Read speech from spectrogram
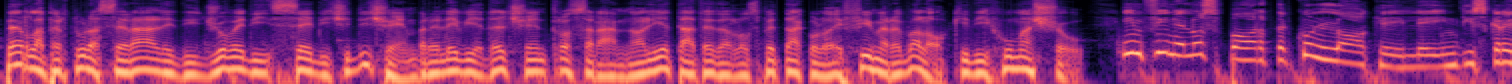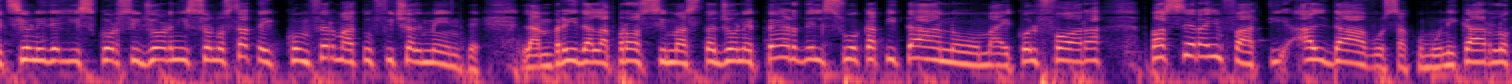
Per l'apertura serale di giovedì 16 dicembre le vie del centro saranno allietate dallo spettacolo effimero e balocchi di Huma Show. Infine lo sport con l'hockey le indiscrezioni degli scorsi giorni sono state confermate ufficialmente. Lambrida la prossima stagione perde il suo capitano, Michael Fora, passerà infatti al Davos. A comunicarlo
